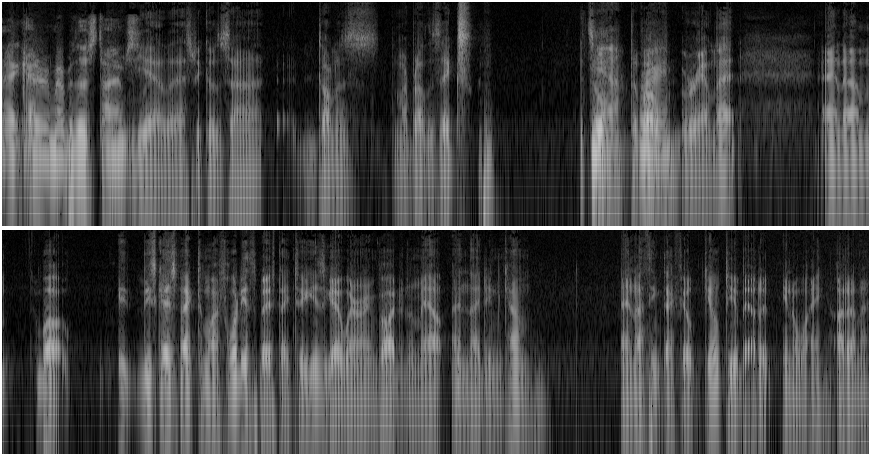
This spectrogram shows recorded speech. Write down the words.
I, I kind of remember those times. Yeah, well, that's because uh, Donna's my brother's ex. It's all Yeah, devolved around that. And um, well, it, this goes back to my 40th birthday two years ago, where I invited them out and they didn't come, and I think they felt guilty about it in a way. I don't know,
